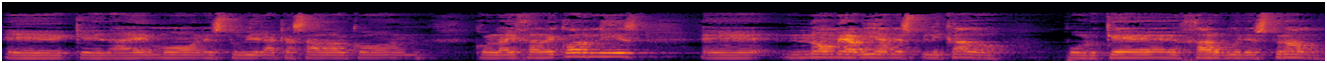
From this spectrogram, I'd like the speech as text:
eh, que Daemon estuviera casada con, con la hija de Corlys. eh, no me habían explicado por qué Harwin Strong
